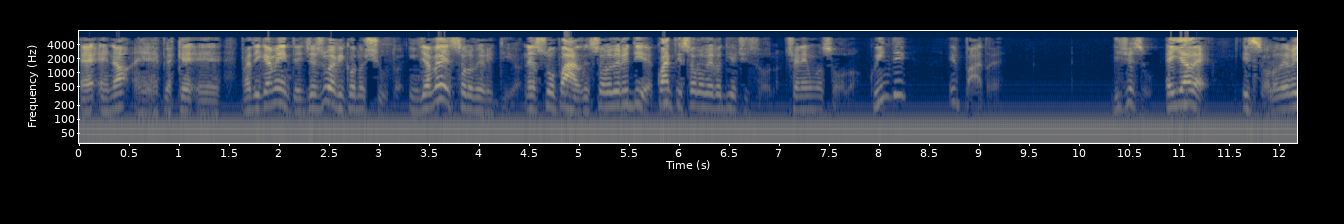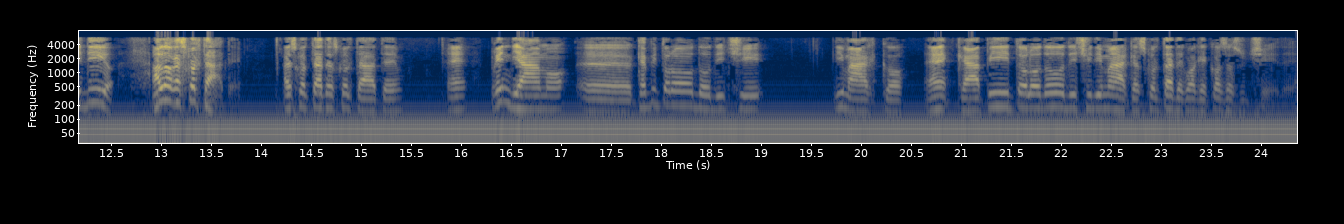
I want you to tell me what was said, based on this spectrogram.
Eh, eh no, eh, perché eh, praticamente Gesù ha riconosciuto in Yahweh il solo vero Dio, nel suo Padre il solo vero Dio. Quanti solo vero Dio ci sono? Ce n'è uno solo. Quindi il Padre di Gesù è Yahweh, il solo vero Dio. Allora ascoltate, ascoltate, ascoltate. Eh? Prendiamo eh, capitolo 12 di Marco. capitolo 12 di Marco, ascoltate qua che cosa succede.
